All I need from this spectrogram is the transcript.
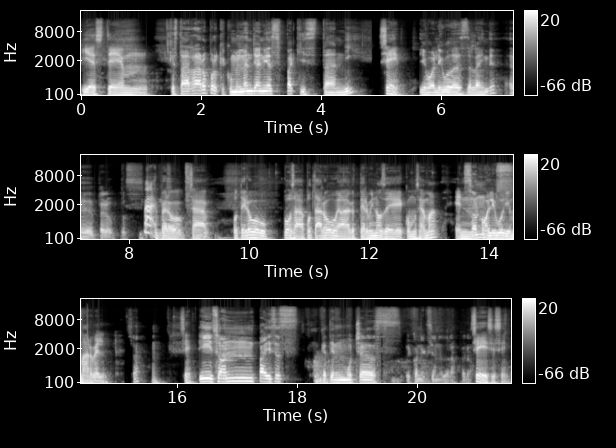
y este... Mm, que está raro porque Kumel Nanjiani es pakistaní. Sí. Y Bollywood es de la India, eh, pero pues... Ah, pero, o sea, Potero, o sea, Potaro a términos de, ¿cómo se llama? En Hollywood y Marvel. ¿Sí? Sí. Y son países que tienen muchas conexiones, ¿verdad? Pero, sí, sí, sí,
